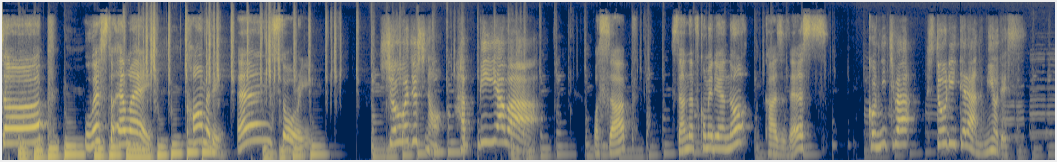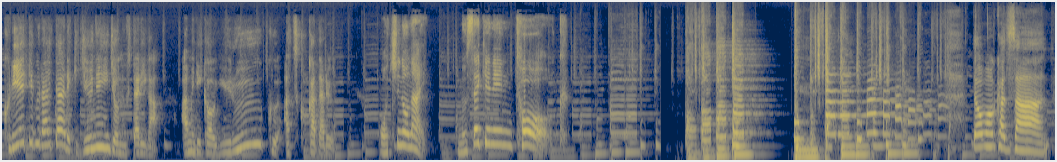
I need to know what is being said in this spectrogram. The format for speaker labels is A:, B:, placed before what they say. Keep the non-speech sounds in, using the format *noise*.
A: What's up? West LA Comedy and Story.
B: 昭和女子のハッピーアワー
A: What's up? スタンダップコメディアンのカズです。
B: こんにちは。ストーリーテラーのミオです。クリエイティブライター歴10年以上の2人がアメリカをゆるーく熱く語る。
A: オチのない無責任トーク
B: どうもカズさん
